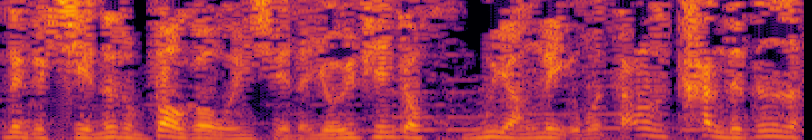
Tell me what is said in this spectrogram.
那个写那种报告文学的，有一篇叫《胡杨泪》，我当时看的真是。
